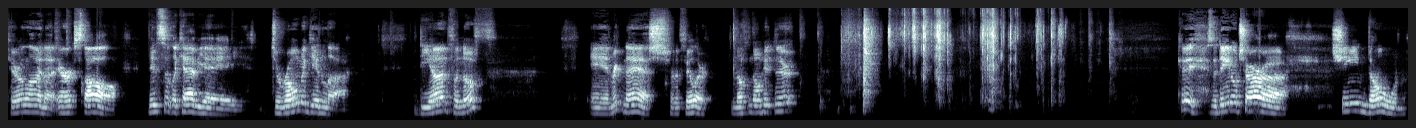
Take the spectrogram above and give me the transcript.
Carolina, Eric Staal, Vincent Lecavalier, Jarome Iginla, Dion Phaneuf, and Rick Nash for the filler. No, no hit there. Okay, Zdeno Chara, Shane Doan,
